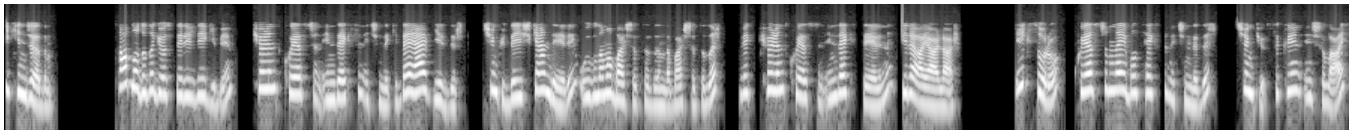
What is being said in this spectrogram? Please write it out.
İkinci adım. Tabloda da gösterildiği gibi Current Question Index'in içindeki değer 1'dir. Çünkü değişken değeri uygulama başlatıldığında başlatılır ve Current Question Index değerini 1'e ayarlar. İlk soru Question Label Text'in içindedir. Çünkü Screen Initialize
